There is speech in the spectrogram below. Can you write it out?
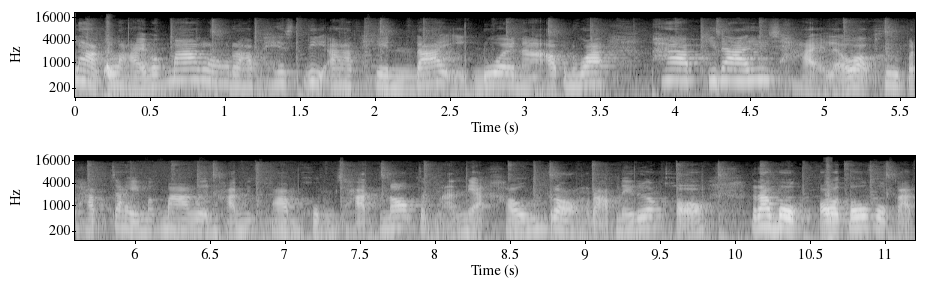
หลากหลายมากๆรองรับ HDR10 ได้อีกด้วยนะ เอาเป็นว่าภาพที่ได้ที่ฉายแล้วอะคือประทับใจมากๆเลยนะคะ มีความคมชัดนอกจากนั้นเนี่ยเขารองรับในเรื่องของระบบออโต้โฟกัส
